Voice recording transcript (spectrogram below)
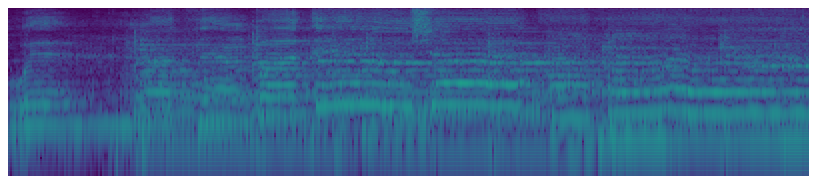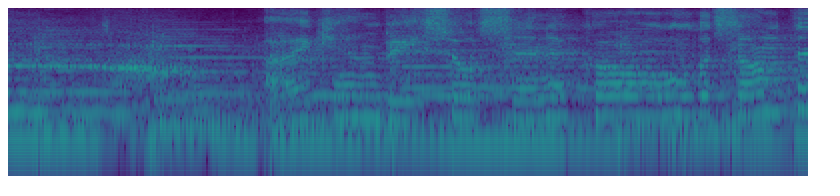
We're nothing but something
